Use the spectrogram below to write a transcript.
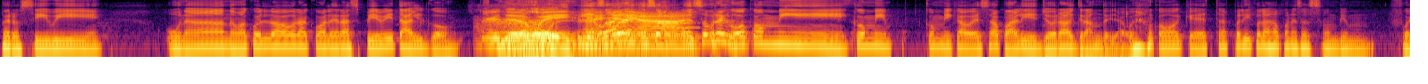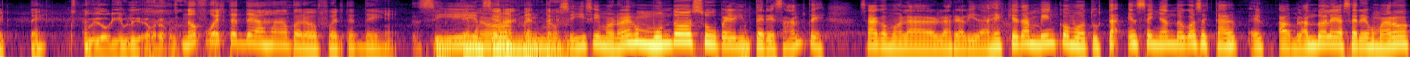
pero sí vi una, no me acuerdo ahora cuál era, Spirit algo. Spirited Away. Y eso, eso, eso bregó con mi, con mi, con mi cabeza pálida. y Yo era grande ya, güey. Como que estas películas japonesas son bien fuertes. Estudio Ghibli es otra cosa. No fuertes de ajá, pero fuertes de Sí, emocionalmente. No, hermosísimo, ¿no? Es un mundo súper interesante. O sea, como la, la realidad es que también como tú estás enseñando cosas, estás eh, hablándole a seres humanos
